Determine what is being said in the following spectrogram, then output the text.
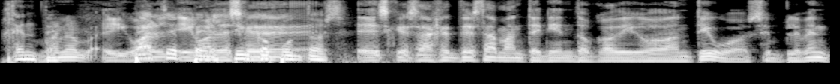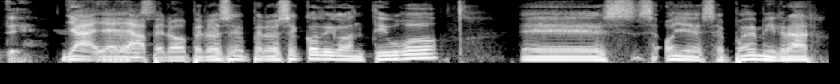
Gente. Bueno, igual, PHP igual es, 5.6. que, es que esa gente está manteniendo código antiguo, simplemente. Ya, ya, ya, pero, pero, ese, pero ese código antiguo es, oye, se puede migrar,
